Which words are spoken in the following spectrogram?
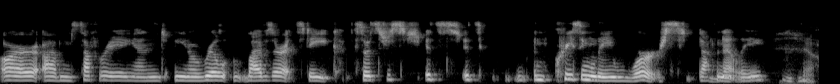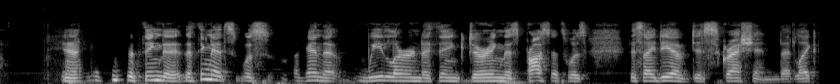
are um, suffering, and you know, real lives are at stake. So it's just it's it's increasingly worse, definitely. Yeah. Yeah, the thing that the thing that was again that we learned, I think, during this process was this idea of discretion. That like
